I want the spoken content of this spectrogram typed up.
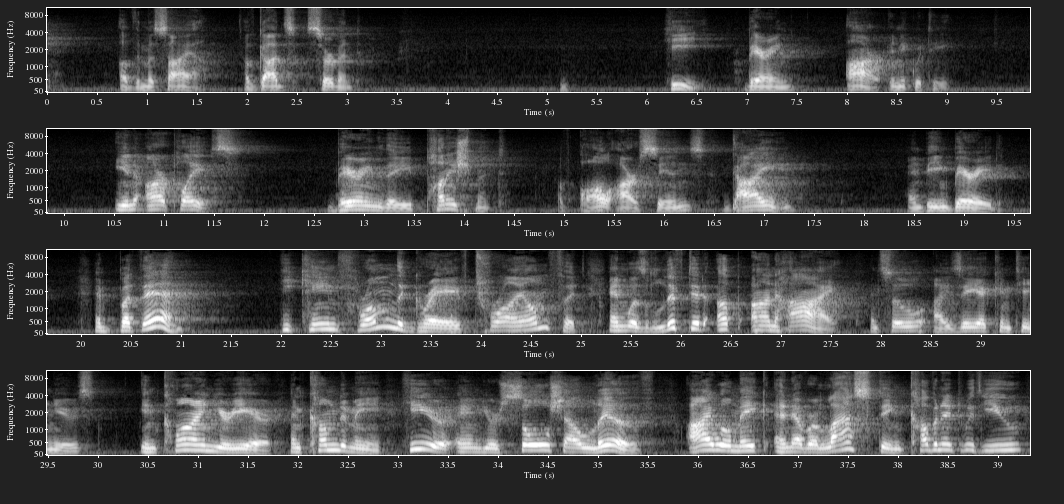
of the Messiah, of God's servant. He bearing our iniquity in our place, bearing the punishment of all our sins, dying and being buried. And, but then he came from the grave triumphant and was lifted up on high. And so Isaiah continues Incline your ear and come to me. Hear, and your soul shall live. I will make an everlasting covenant with you,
